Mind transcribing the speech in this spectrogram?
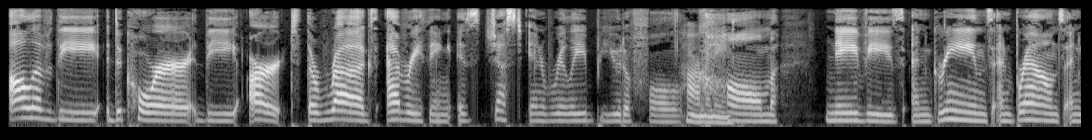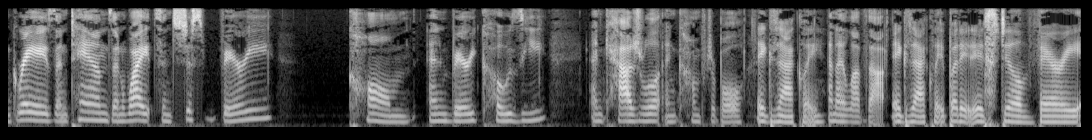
all of the decor, the art, the rugs, everything is just in really beautiful, Harmony. calm navies and greens and browns and grays and tans and whites. And it's just very calm and very cozy and casual and comfortable. Exactly. And I love that. Exactly. But it is still very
